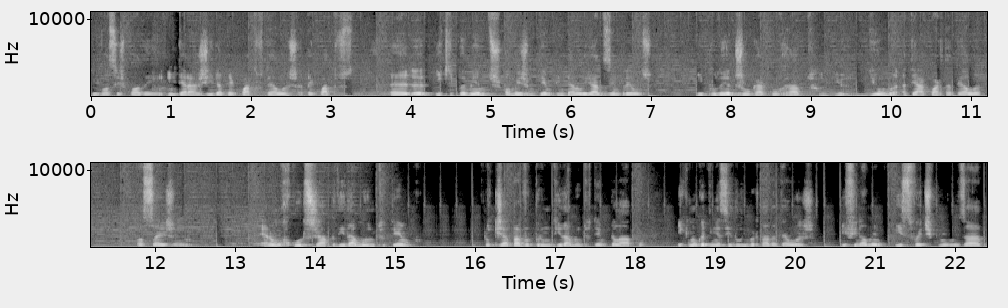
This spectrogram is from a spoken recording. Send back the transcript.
que vocês podem interagir até quatro telas, até quatro uh, uh, equipamentos ao mesmo tempo interligados entre eles e poder deslocar com o rato de, de uma até à quarta tela. Ou seja, era um recurso já pedido há muito tempo e que já estava prometido há muito tempo pela Apple e que nunca tinha sido libertado até hoje, e finalmente isso foi disponibilizado.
